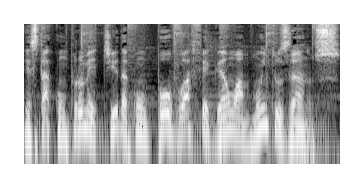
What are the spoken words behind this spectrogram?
está comprometida com o povo afegão há muitos anos.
